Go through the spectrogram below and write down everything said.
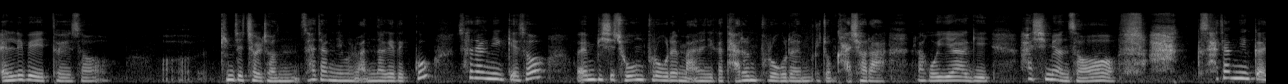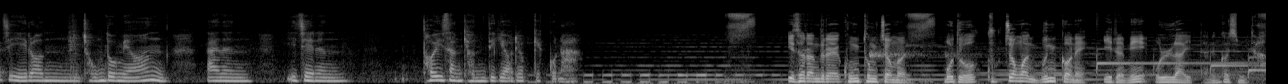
엘리베이터에서 어, 김재철 전 사장님을 만나게 됐고 사장님께서 MBC 좋은 프로그램 많으니까 다른 프로그램으로 좀 가셔라 라고 이야기하시면서 아, 사장님까지 이런 정도면 나는 이제는 더 이상 견디기 어렵겠구나. 이 사람들의 공통점은 모두 국정원 문건에 이름이 올라 있다는 것입니다.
